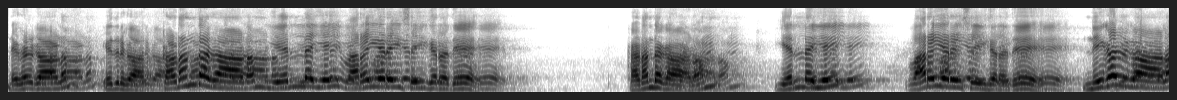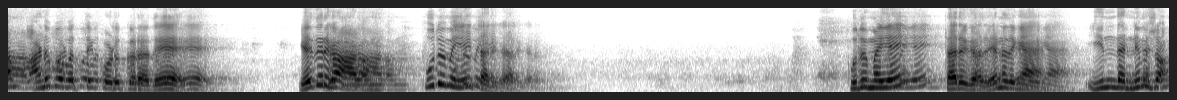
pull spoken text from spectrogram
நிகழ்காலம் எதிர்காலம். கடந்த காலம் எல்லையை வரையறை செய்கிறது. கடந்த காலம் எல்லையை வரையறை செய்கிறது. நிகழ்காலம் அனுபவத்தை கொடுக்கிறது. எதிர்காலம் புதுமையை தருகிறது. புதுமையை தருகிறது. என்னதுங்க? இந்த நிமிஷம்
